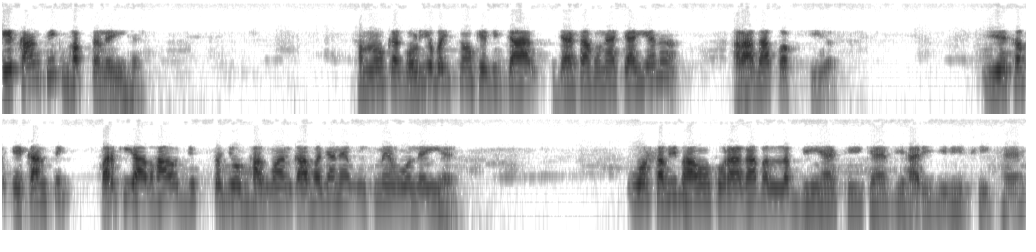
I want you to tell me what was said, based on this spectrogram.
एकांतिक भक्त नहीं है। हम लोग का गौड़ियों वैष्णव के विचार जैसा होना चाहिए ना, राधा पक्षीय ये सब एकांतिक पर की अभाव युक्त जो भगवान का भजन है, उसमें वो नहीं है। वो सभी भावों को राधा वल्लभ जी हैं, ठीक है, बिहारी जी भी ठीक है,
